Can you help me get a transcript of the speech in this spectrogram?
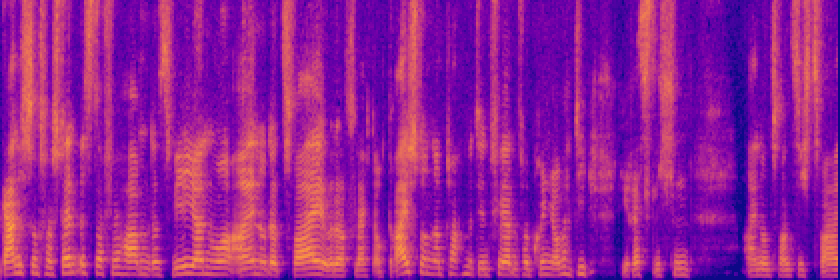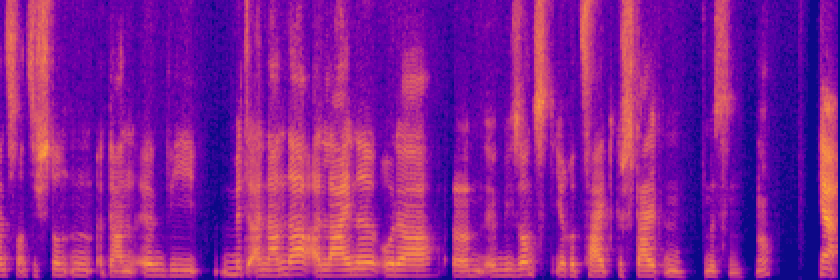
gar nicht so ein Verständnis dafür haben, dass wir ja nur ein oder zwei oder vielleicht auch drei Stunden am Tag mit den Pferden verbringen, aber die, die restlichen 21, 22 Stunden dann irgendwie miteinander, alleine oder ähm, irgendwie sonst ihre Zeit gestalten müssen. Ne? Ja,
